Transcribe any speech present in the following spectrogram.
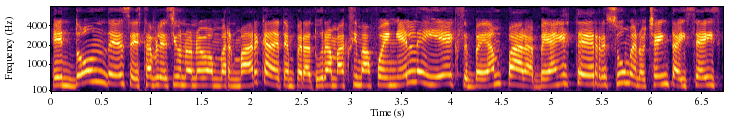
en donde se estableció una nueva marca de temperatura máxima fue en LAX. Vean, para, vean este resumen, 86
